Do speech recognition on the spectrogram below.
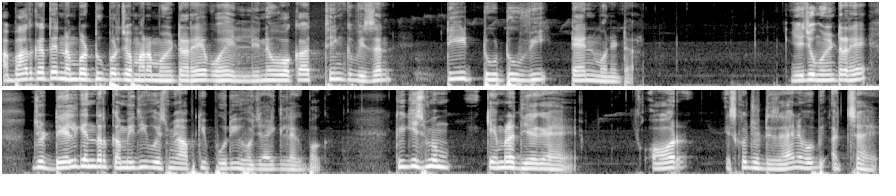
अब बात करते हैं नंबर टू पर जो हमारा मोनीटर है, वो है लिनोवो का ThinkVision T two two V ten monitor ये जो मोनीटर है, जो डेल के अंदर कमी थी, वो इसमें आपकी पूरी हो जाएगी लगभग। क्योंकि इसमें कैमरा दिया गया है और इसका जो डिज़ाइन है, वो भी अच्छा है।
